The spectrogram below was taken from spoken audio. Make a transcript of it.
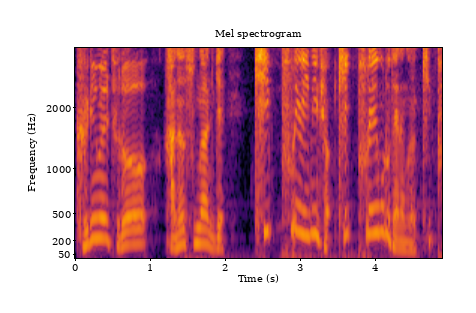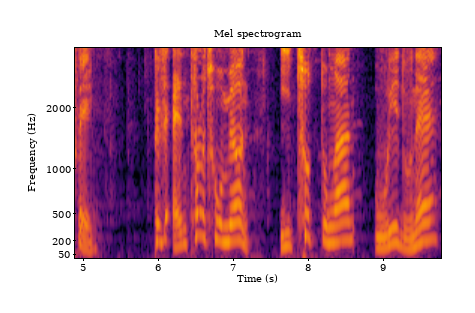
그림을 들어가는 순간 이게 키 프레임이, 변- 키 프레임으로 되는 거예요. 키 프레임. 그래서 엔터를 쳐보면 2초 동안 우리 눈에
